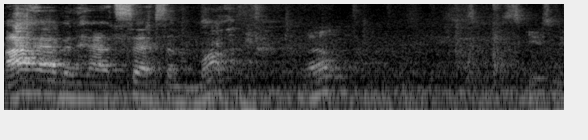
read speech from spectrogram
I haven't had sex in a month. Well, excuse me.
